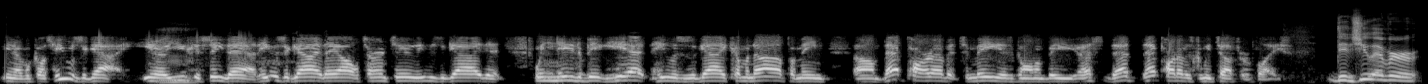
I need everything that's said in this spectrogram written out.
You know, because he was a guy. You know, you mm-hmm. could see that he was a guy they all turned to. He was a guy that when you needed a big hit, he was the guy coming up. I mean, um, that part of it to me is going to be that's, that that part of it's going to be tough to replace. Did you ever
